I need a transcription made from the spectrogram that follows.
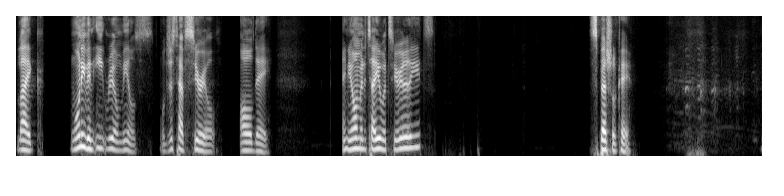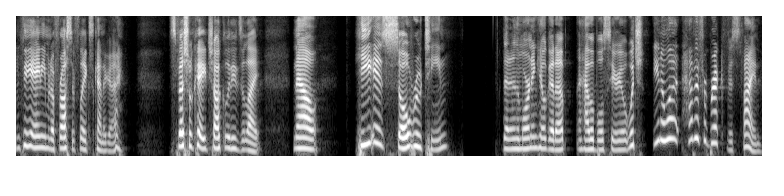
Like, won't even eat real meals. We'll just have cereal all day. And you want me to tell you what cereal he eats? Special K. he ain't even a Frosted Flakes kind of guy. Special K, chocolatey delight. Now, he is so routine that in the morning he'll get up and have a bowl of cereal, which, you know what? Have it for breakfast, fine.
